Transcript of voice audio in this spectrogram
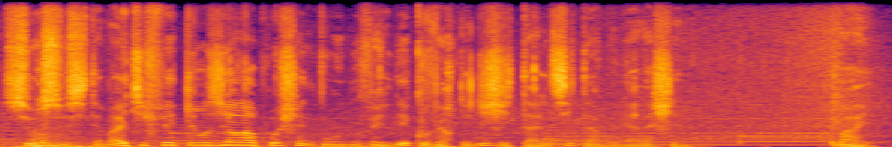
Sur ce, système IT fait 15 on se dit à la prochaine pour une nouvelle découverte digitale si t'es abonné à la chaîne. Bye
